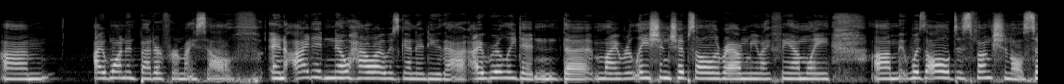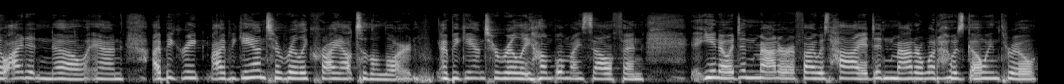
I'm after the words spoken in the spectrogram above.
um, I wanted better for myself. And I didn't know how I was going to do that. I really didn't. The, my relationships all around me, my family, um, it was all dysfunctional. So I didn't know. And I, I began to really cry out to the Lord. I began to really humble myself. And, you know, it didn't matter if I was high, it didn't matter what I was going through.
